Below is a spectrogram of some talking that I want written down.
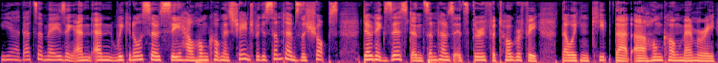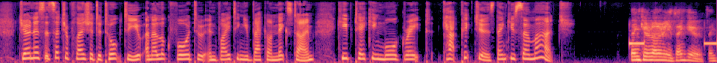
Yeah, that's amazing. And and we can also see how Hong Kong has changed because sometimes the shops don't exist and sometimes it's through photography that we can keep that uh, Hong Kong memory. Jonas, it's such a pleasure to talk to you and I look forward to inviting you back on next time. Keep taking more great cat pictures. Thank you so much. Thank you, Ronnie. Thank you. Thank you.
